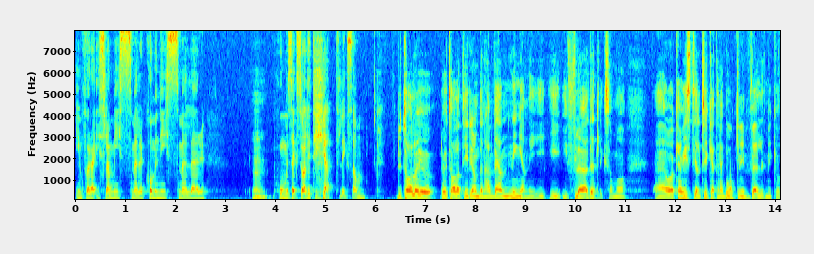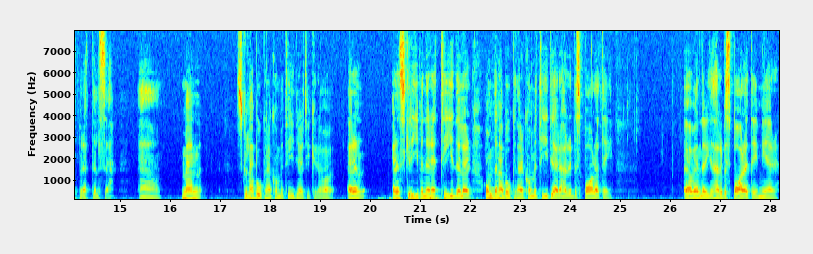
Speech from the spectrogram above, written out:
införa islamism eller kommunism eller eh, mm. homosexualitet liksom. Du, talar ju, du har ju talat tidigare om den här vändningen i, i, i flödet liksom. Och, eh, och jag kan visst del tycka att den här boken är väldigt mycket upprättelse. Eh, men skulle den här boken ha kommit tidigare tycker du? Är den, är den skriven i rätt tid? Eller om den här boken hade kommit tidigare, hade det besparat dig? Jag vet inte riktigt, hade det besparat dig mer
